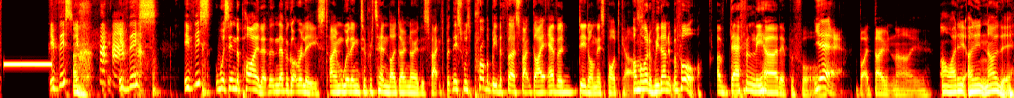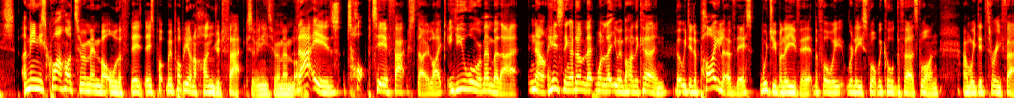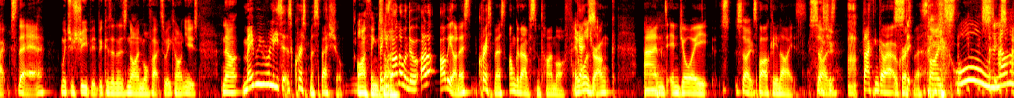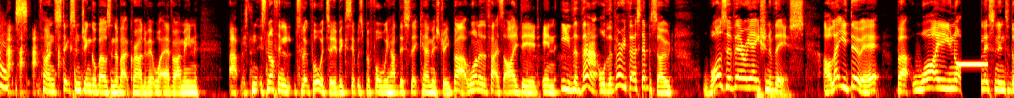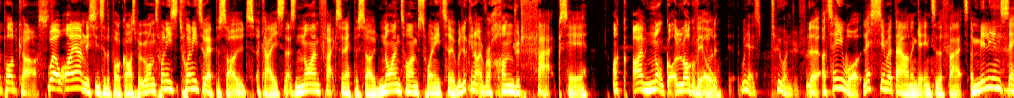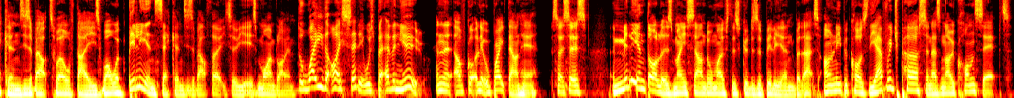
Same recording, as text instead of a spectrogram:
if this if, if this if this was in the pilot that never got released, I'm willing to pretend I don't know this fact. But this was probably the first fact I ever did on this podcast. Oh my god, have we done it before? I've definitely heard it before. Yeah. but I don't know. Oh, I didn't. I didn't know this. I mean, it's quite hard to remember all the. There's, there's pro- we're probably on hundred facts that we need to remember. That is top tier facts, though. Like you will remember that. Now, here's the thing: I don't let, want to let you in behind the curtain, but we did a pilot of this. Would you believe it? Before we released what we called the first one, and we did three facts there, which is stupid because then there's nine more facts that we can't use. Now, Maybe we release it as Christmas special. I think so. Because so. I don't want to. I don't- I'll be honest. Christmas, I'm going to have some time off, It get was- drunk, and enjoy so sparkly lights. So- just- that can go out at Stick- Christmas. Fine, stick, s- fine. Stick some jingle bells in the background of it, whatever. I mean, uh, it's, it's nothing to look forward to because it was before we had this slick chemistry. But one of the facts that I did in either that or the very first episode was a variation of this. I'll let you do it, but why are you not listening to the podcast? Well, I am listening to the podcast, but we're on 20, 22 episodes. Okay, so that's nine facts an episode. Nine times 22. We're looking at over 100 facts here. I, have not got a log of it all. Well, yeah, it's 200 facts. Look, I'll tell you what, let's simmer down and get into the facts. A million seconds is about 12 days, while a billion seconds is about 32 years. Mind blowing. The way that I said it was better than you. And I've got a little breakdown here. So it says a million dollars may sound almost as good as a billion, but that's only because the average person has no concept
